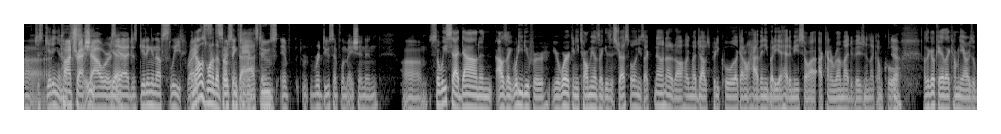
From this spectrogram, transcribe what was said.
uh, Just getting enough contrast sleep. showers, Yeah. yeah. just getting enough sleep, right? that was one of the first things to reduce inf- reduce inflammation and um, So we sat down and I was like, "What do you do for your work?" And he told me, I was like, "Is it stressful?" And he's like, "No, not at all. Like my job's pretty cool. Like I don't have anybody ahead of me, so I, I kind of run my division. Like I'm cool." Yeah. I was like, "Okay, like how many hours a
